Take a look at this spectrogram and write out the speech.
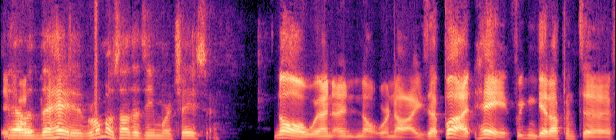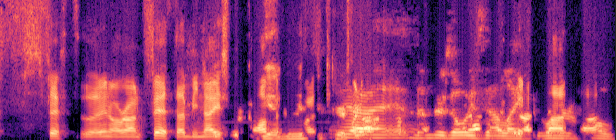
If yeah, but the, hey, Roma's not the team we're chasing. no, and, and no, we're not. Exact. But hey, if we can get up into fifth, uh, you know, around fifth, that'd be nice for Yeah, confidence. nice but secure- Yeah, and then there's always that like Yeah, glimmer of hope.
